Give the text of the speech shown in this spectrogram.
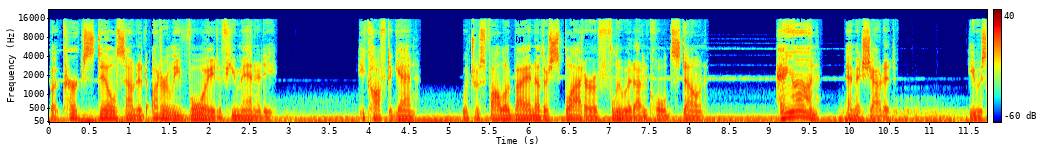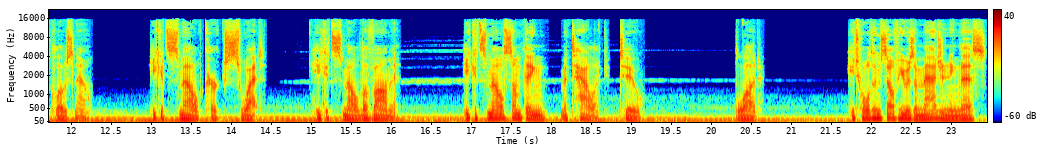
but Kirk still sounded utterly void of humanity. He coughed again, which was followed by another splatter of fluid on cold stone. Hang on! Emmett shouted. He was close now. He could smell Kirk's sweat. He could smell the vomit. He could smell something metallic, too. Blood. He told himself he was imagining this,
